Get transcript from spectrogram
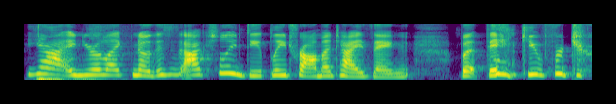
Yeah, and you're like, no, this is actually deeply traumatizing, but thank you for trying.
